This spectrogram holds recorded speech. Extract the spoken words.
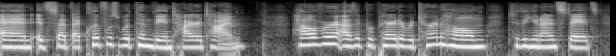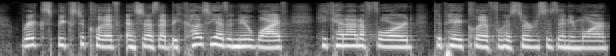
And it's said that Cliff was with him the entire time. However, as they prepare to return home to the United States, Rick speaks to Cliff and says that because he has a new wife, he cannot afford to pay Cliff for his services anymore,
